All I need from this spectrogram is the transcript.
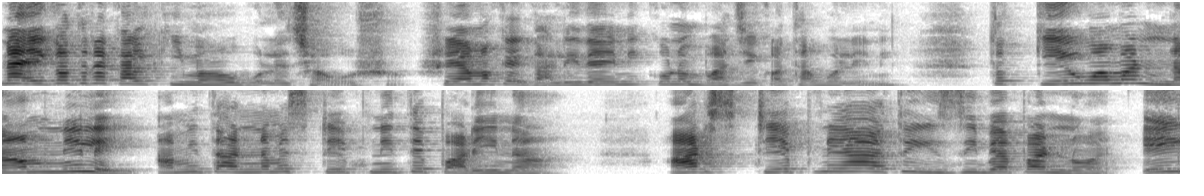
না, এই কথাটা কাল কিমাও বলেছে অবশ্য। সে আমাকে গালি দেয়নি, কোনো বাজে কথা বলেনি। তো কেউ আমার নাম নিলেই আমি তার নামে স্টেপ নিতে পারি না। আর স্টেপ নেওয়া এত ইজি ব্যাপার নয়। এই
